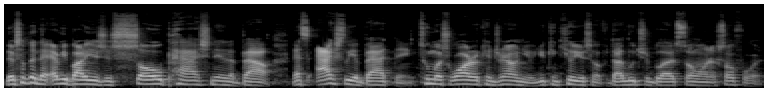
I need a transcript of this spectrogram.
There's something that everybody is just so passionate about. That's actually a bad thing. Too much water can drown you. You can kill yourself, dilute your blood, so on and so forth.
